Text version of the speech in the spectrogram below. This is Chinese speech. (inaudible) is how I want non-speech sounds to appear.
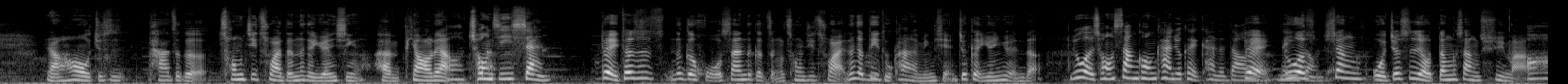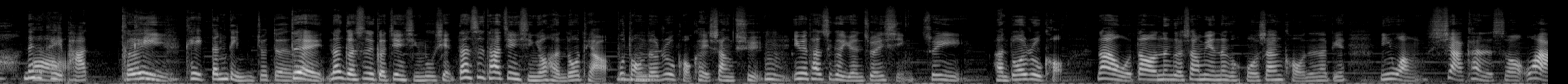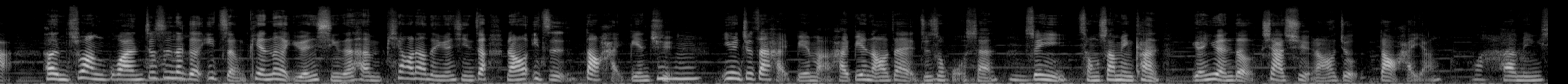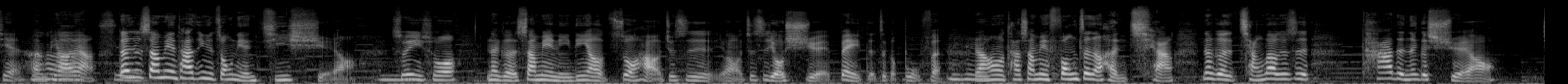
然后就是它这个冲击出来的那个圆形很漂亮，冲击扇，对，它是那个火山这个整个冲击出来，那个地图看很明显，就可以圆圆的。如果从上空看就可以看得到，对，如果像我就是有登上去嘛，哦，那个可以爬。可以可以登顶就对了。对，那个是个践行路线，但是它践行有很多条不同的入口可以上去。嗯，因为它是个圆锥形，所以很多入口。那我到那个上面那个火山口的那边，你往下看的时候，哇，很壮观，就是那个一整片那个圆形的很漂亮的圆形这样，然后一直到海边去，因为就在海边嘛，海边然后再就是火山，所以从上面看圆圆的下去，然后就到海洋。哇，很明显，很漂亮。是，但是上面它因为终年积雪哦、所以说那个上面你一定要做好，就是有就是有雪背的这个部分。嗯、然后它上面风真的很强，那个强到就是他的那个血哦、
